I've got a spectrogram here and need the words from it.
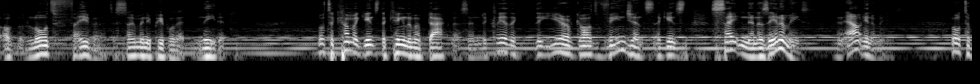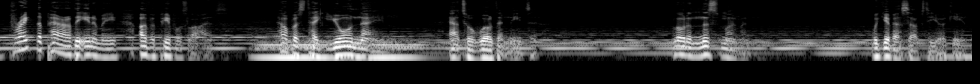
of the Lord's favor to so many people that need it. Lord, to come against the kingdom of darkness and declare the, the year of God's vengeance against Satan and his enemies and our enemies. Lord, to break the power of the enemy over people's lives. Help us take your name out to a world that needs it. Lord, in this moment, we give ourselves to you again.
